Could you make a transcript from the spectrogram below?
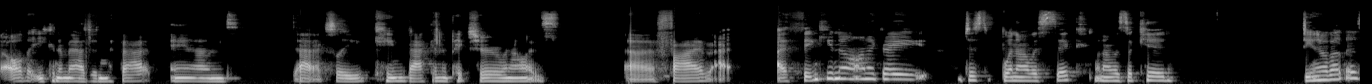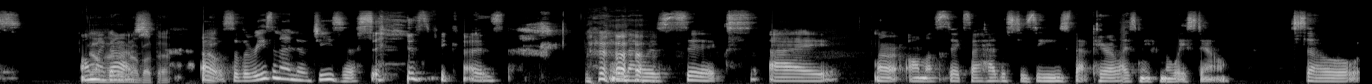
all that you can imagine with that. And dad actually came back in the picture when I was uh, five. I, I think you know Anugreh. Just when I was sick, when I was a kid. Do you know about this? Oh no, my I don't know gosh. about that. Oh, so the reason I know Jesus is because when I was six, I, or almost six, I had this disease that paralyzed me from the waist down. So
